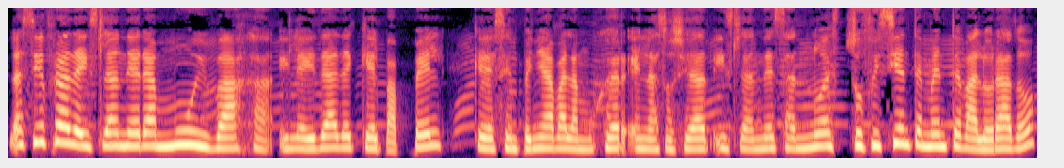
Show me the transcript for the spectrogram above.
la cifra de Islandia era muy baja y la idea de que el papel que desempeñaba la mujer en la sociedad islandesa no es suficientemente valorado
